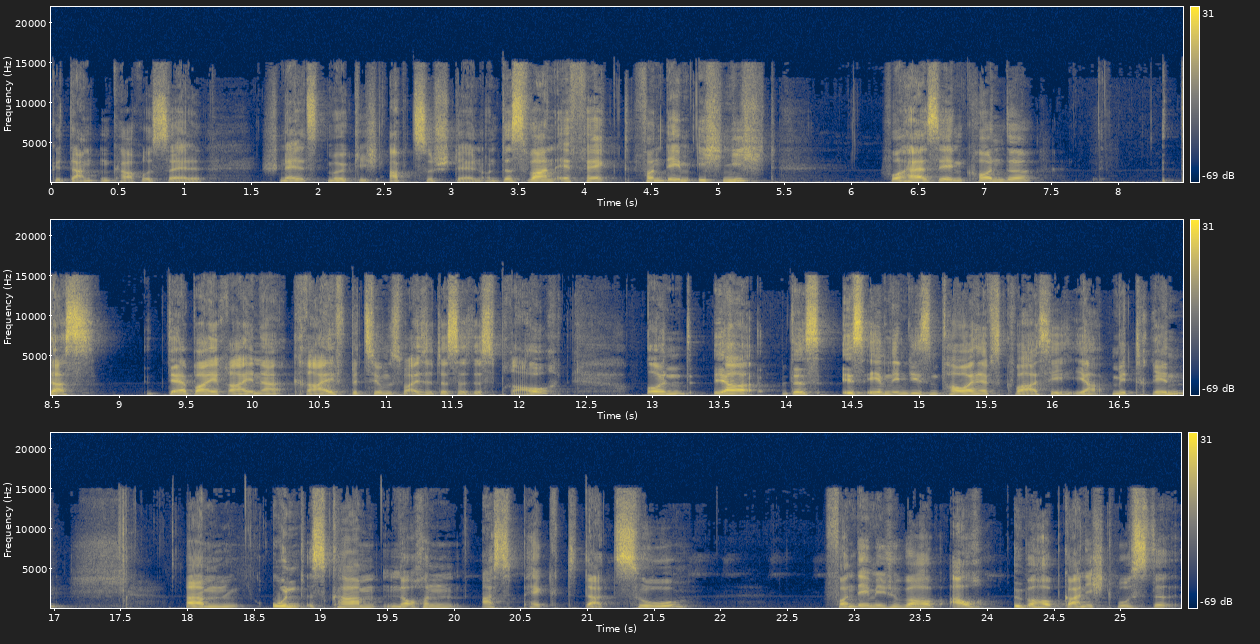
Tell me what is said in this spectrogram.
Gedankenkarussell schnellstmöglich abzustellen. Und das war ein Effekt, von dem ich nicht vorhersehen konnte, dass der bei Rainer greift, beziehungsweise dass er das braucht. Und ja, das ist eben in diesen Powernaps quasi ja mit drin. Ähm, und es kam noch ein Aspekt dazu, von dem ich überhaupt auch überhaupt gar nicht wusste,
